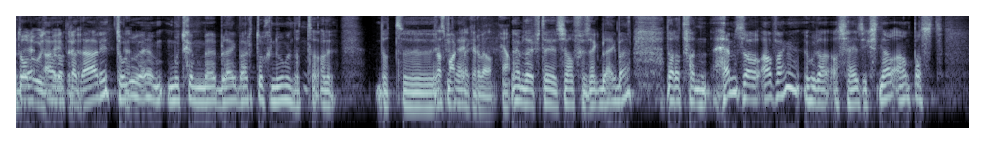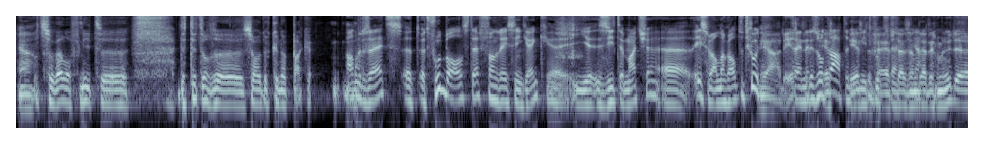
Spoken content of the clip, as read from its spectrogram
Tolu is beter. Arrocadare, Tolu, moet je hem blijkbaar toch noemen. Dat, allee, dat, eh, heeft makkelijker hij- wel, ja. Nee, dat heeft hij zelf gezegd blijkbaar. Dat het van hem zou afhangen, hoe dat, als hij zich snel aanpast, dat ze wel of niet eh, de titel eh, zouden kunnen pakken. Anderzijds, het, het voetbal, Stef, van Racing Genk, eh, je ziet de matchen, eh, is wel nog altijd goed. Ja, de Het zijn de resultaten de die eerste niet goed 5, zijn. 36 minuten.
